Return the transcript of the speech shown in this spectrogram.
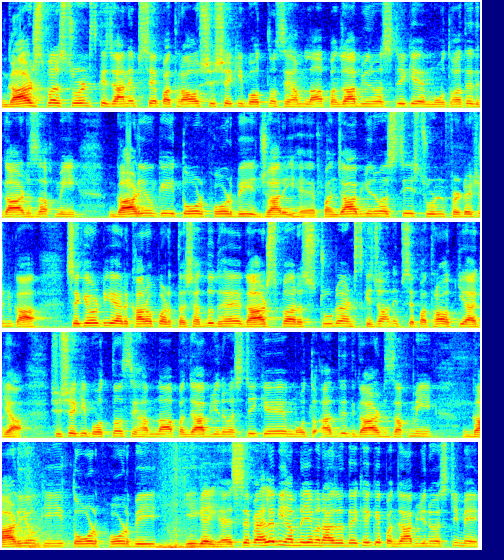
गार्ड्स पर स्टूडेंट्स की जानब से पथराव, शीशे की बोतलों से हमला। पंजाब यूनिवर्सिटी के मुतद गार्ड जख्मी। गाड़ियों की तोड़ फोड़ भी जारी है। पंजाब यूनिवर्सिटी स्टूडेंट फेडरेशन का सिक्योरिटी एहलकारों पर तशद है। गार्ड्स पर स्टूडेंट्स की जानब से पथराव किया गया। शीशे की बोतलों से हमला। पंजाब यूनिवर्सिटी के मुतद गार्ड जख्मी। गाड़ियों की तोड़ फोड़ भी की गई है। इससे पहले भी हमने ये मनाजर देखे कि पंजाब यूनिवर्सिटी में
